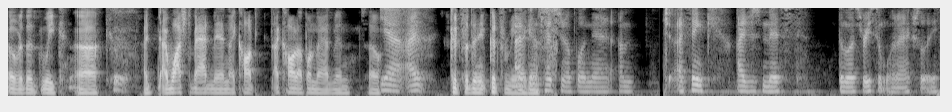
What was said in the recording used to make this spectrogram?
over the week. Uh, Cool. I, I watched Mad Men. I caught I caught up on Mad Men. So Yeah, I good for the good for me, I've I been guess. catching up on that. I'm. I think I just missed the most recent one actually,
